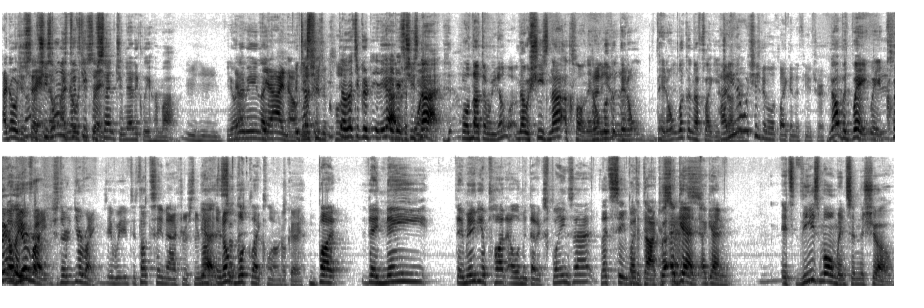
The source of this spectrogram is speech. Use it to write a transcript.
I know what you're No, saying. but she's though. only I know what fifty you're saying. percent genetically her mom. Mm-hmm. You know yeah. what I mean? Like, yeah, I know. It just, Unless she's a clone. No, that's a good. It, yeah, it is but a she's point. not. Well, not that we know of. No, she's not a clone. They How don't do you look. They don't. They don't look enough like each other. How do you know what she's going to look like in the future? No, but wait, wait. No, Clearly, you're right. They're, you're right. It- it's not the same actress. They're not. Yeah, they don't the- look like clones. Okay. But they may. There may be a plot element that explains that. Let's see what But- the doctor But says. again, again, it's these moments in the show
